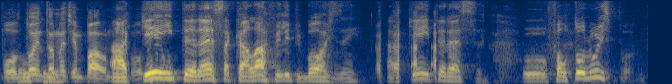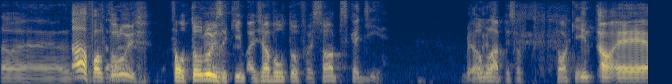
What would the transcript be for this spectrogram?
Voltou a internet em Palmas. A voltou. quem interessa calar Felipe Borges, hein? A quem interessa? O, faltou luz, pô. Tava, ah, faltou tava, luz. Faltou luz aqui, mas já voltou, foi só uma piscadinha. Beleza. Vamos lá, pessoal. Toque. Então, é,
